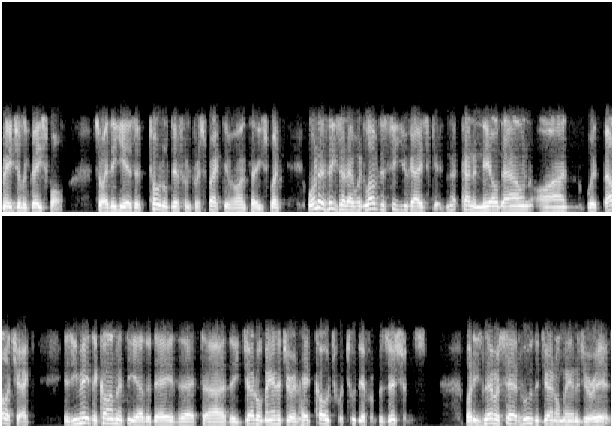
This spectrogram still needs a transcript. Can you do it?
major league baseball. So I think he has a total different perspective on things. But one of the things that I would love to see you guys get, kind of nail down on with Belichick is he made the comment the other day that uh, the general manager and head coach were two different positions, but he's never said who the general manager is.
